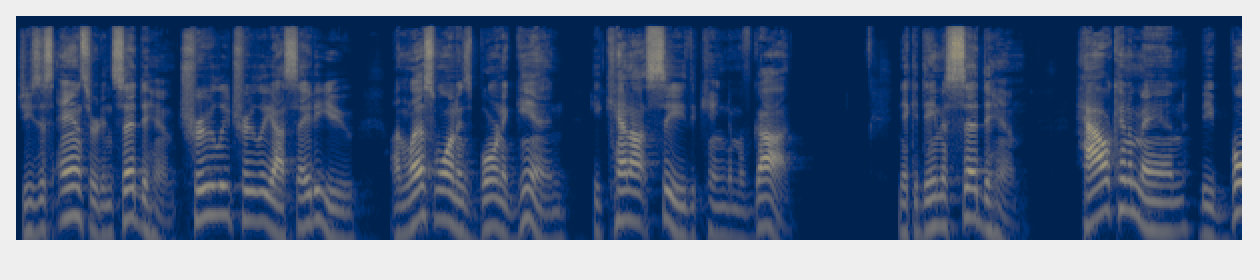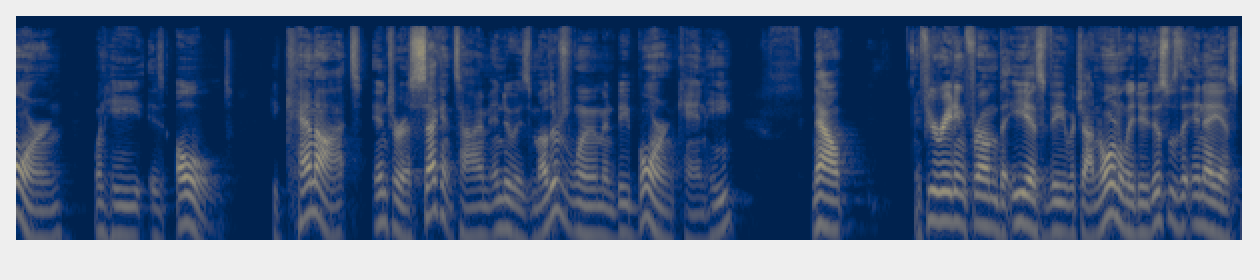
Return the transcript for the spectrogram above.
Jesus answered and said to him, Truly, truly, I say to you, unless one is born again, he cannot see the kingdom of God. Nicodemus said to him, How can a man be born when he is old? He cannot enter a second time into his mother's womb and be born, can he? Now, if you're reading from the ESV, which I normally do, this was the NASB.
